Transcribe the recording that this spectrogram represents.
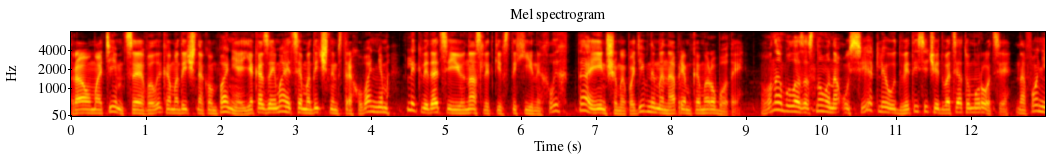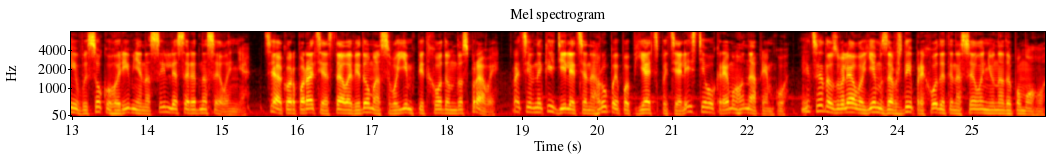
Trauma Team – це велика медична компанія, яка займається медичним страхуванням, ліквідацією наслідків стихійних лих та іншими подібними напрямками роботи. Вона була заснована у Сіетлі у 2020 році на фоні високого рівня насилля серед населення. Ця корпорація стала відома своїм підходом до справи. Працівники діляться на групи по 5 спеціалістів окремого напрямку, і це дозволяло їм завжди приходити населенню на допомогу.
